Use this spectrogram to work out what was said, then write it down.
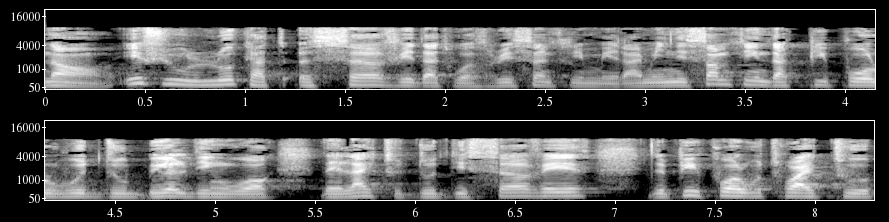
Now, if you look at a survey that was recently made, I mean, it's something that people would do building work. They like to do these surveys. The people would try to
